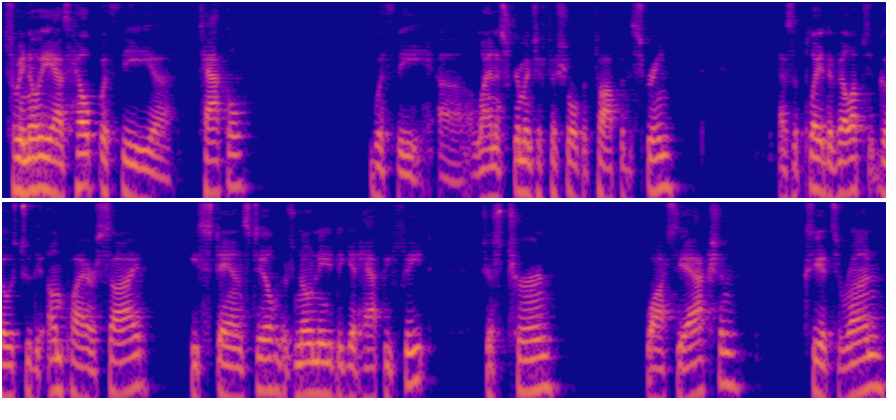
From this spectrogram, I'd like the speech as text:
So we know he has help with the uh, tackle, with the uh, line of scrimmage official at the top of the screen. As the play develops, it goes to the umpire's side. He stands still. There's no need to get happy feet. Just turn, watch the action. See it's run.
